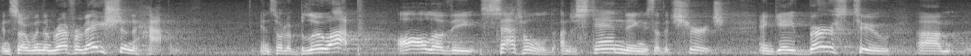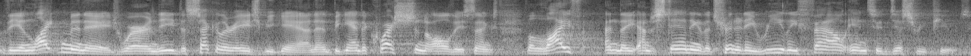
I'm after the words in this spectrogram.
And so when the Reformation happened and sort of blew up all of the settled understandings of the church and gave birth to um, the Enlightenment age, where indeed the secular age began, and began to question all these things. The life and the understanding of the Trinity really fell into disrepute.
